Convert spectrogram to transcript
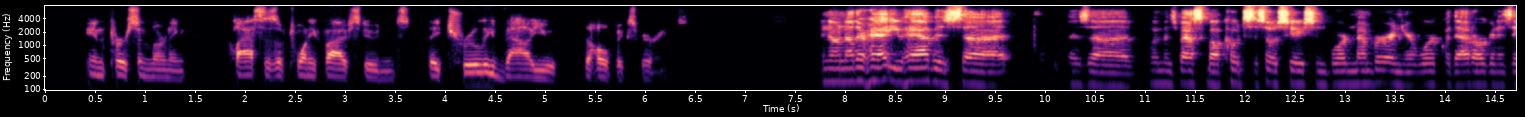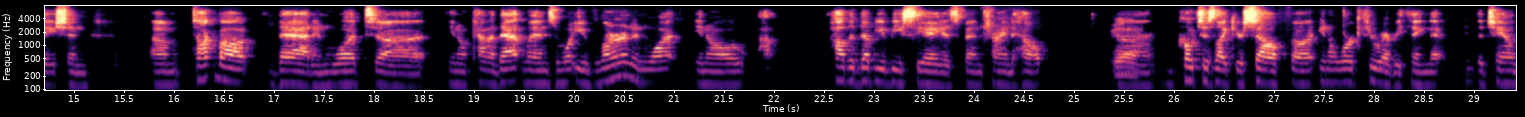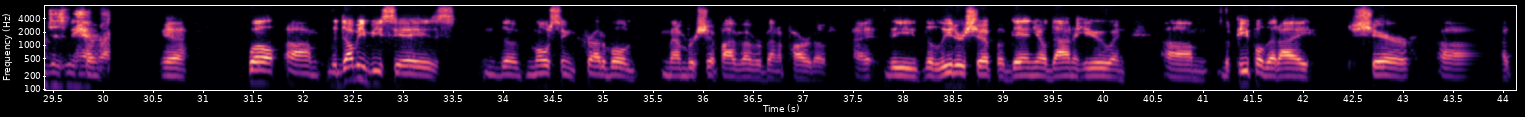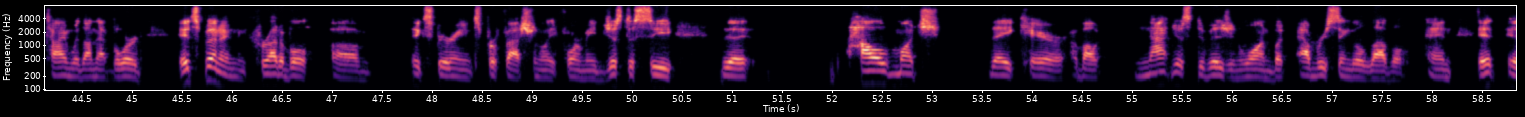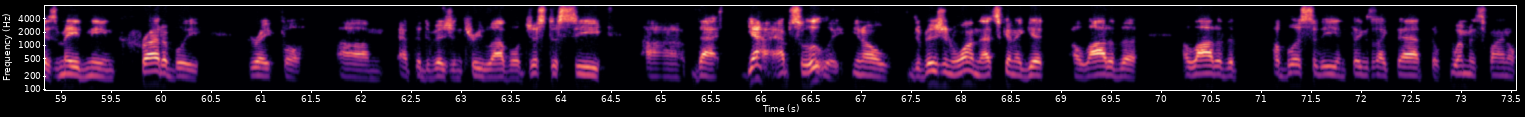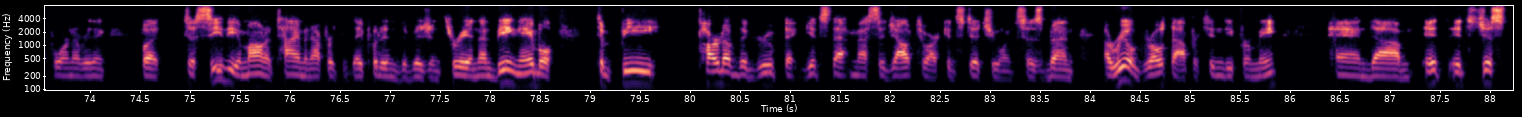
in-person learning classes of 25 students. They truly value the Hope experience. You know, another hat you have is uh, as a Women's Basketball Coaches Association board member and your work with that organization. Um, talk about that and what, uh, you know, kind of that lens and what you've learned and what, you know, how, how the WBCA has been trying to help Yeah. uh, coaches like yourself, uh, you know, work through everything that the challenges we have. Sure. Right Yeah. Well, um, the WBCA is the most incredible membership I've ever been a part of. I, the the leadership of Danielle Donehew and um, the people that I share uh, time with on that board, it's been an incredible um, experience professionally for me just to see the how much they care about not just division one but every single level. And it has made me incredibly grateful um, at the division three level just to see uh, that yeah absolutely. You know division one that's going to get a lot of the a lot of the publicity and things like that the women's final four and everything. But to see the amount of time and effort that they put in division three and then being able to be part of the group that gets that message out to our constituents has been a real growth opportunity for me. And um, it it's just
